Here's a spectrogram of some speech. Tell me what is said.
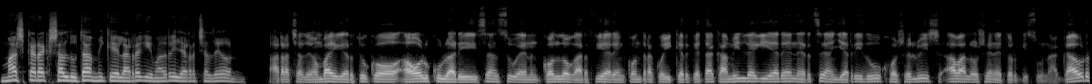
maskarak salduta Mikel Arregi Madrid Arratsaldeon. Arratxalde bai gertuko aholkulari izan zuen Koldo Garziaren kontrako ikerketa kamildegiaren ertzean jarri du Jose Luis Abalosen etorkizuna. Gaur,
